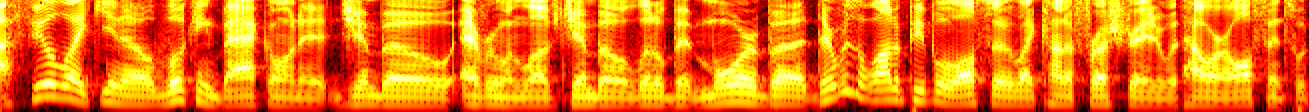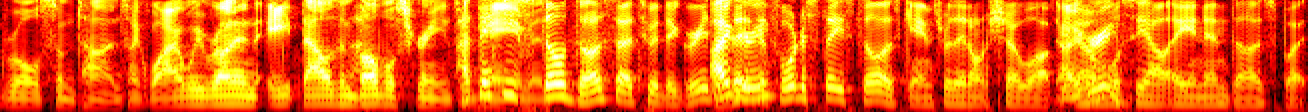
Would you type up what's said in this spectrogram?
I feel like, you know, looking back on it, Jimbo, everyone loves Jimbo a little bit more, but there was a lot of people also like kind of frustrated with how our offense would roll sometimes. Like, why are we running 8,000 bubble screens? I a think he? And- still does that to a degree. I They- agree. Florida State still has games where they don't show up. You I know? agree. We'll see how A and M does, but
